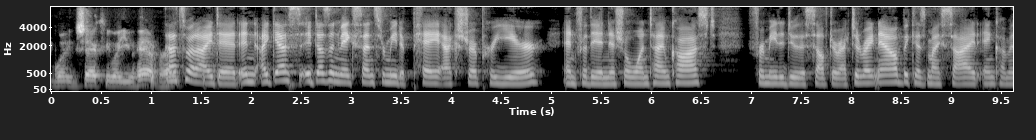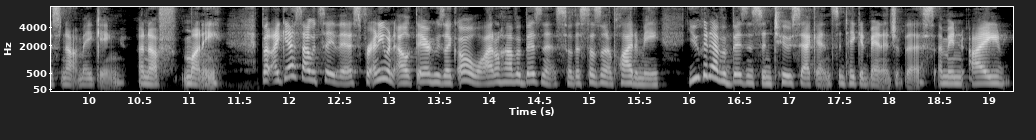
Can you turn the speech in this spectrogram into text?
what, exactly what you have, right? That's what I did, and I guess it doesn't make sense for me to pay extra per year and for the initial one-time cost for me to do the self-directed right now because my side income is not making enough money. But I guess I would say this for anyone out there who's like, "Oh, well, I don't have a business, so this doesn't apply to me." You could have a business in 2 seconds and take advantage of this. I mean, I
